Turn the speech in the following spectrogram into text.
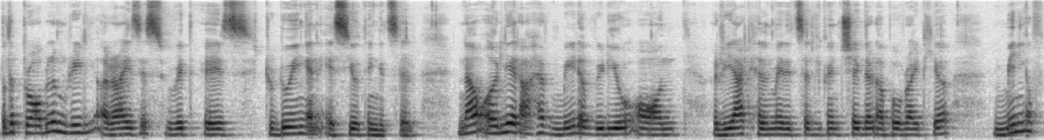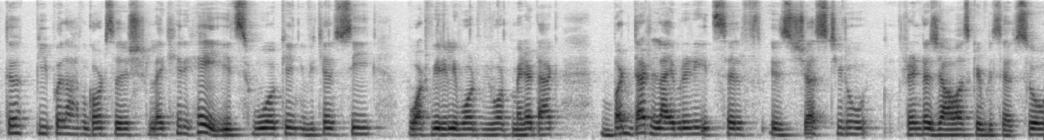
But the problem really arises with is to doing an seo thing itself. Now earlier i have made a video on react helmet itself. You can check that above right here. Many of the people have got suggested like hey, hey it's working. We can see what we really want. We want meta tag. But that library itself is just you know render javascript itself. So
